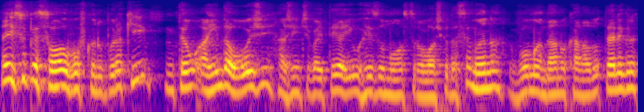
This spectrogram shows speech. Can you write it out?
É isso, pessoal. Eu vou ficando por aqui. Então, ainda hoje, a gente vai ter aí o resumo astrológico da semana. Vou mandar no canal do Telegram.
